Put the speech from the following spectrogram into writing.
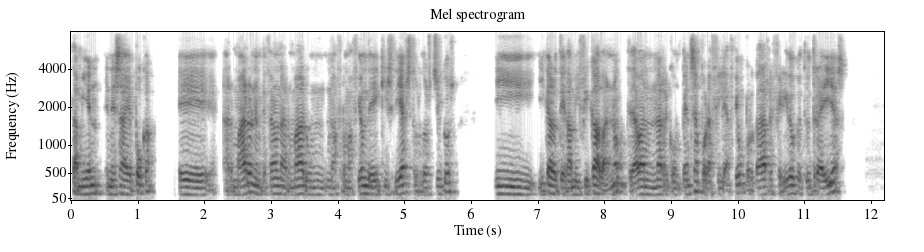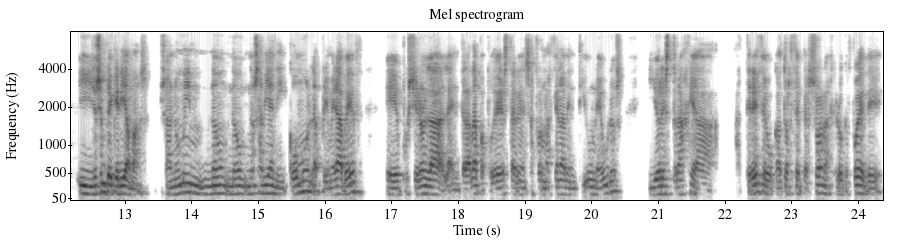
también en esa época, eh, armaron, empezaron a armar una formación de X días, estos dos chicos, y, claro, te gamificaban, ¿no? Te daban una recompensa por afiliación, por cada referido que tú traías, y yo siempre quería más. O sea, no, me, no, no, sabía ni cómo la primera vez eh, pusieron la, entrada para poder estar en esa formación a 21 euros, y yo les traje a, a 13 o 14 personas, creo que fue, de,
